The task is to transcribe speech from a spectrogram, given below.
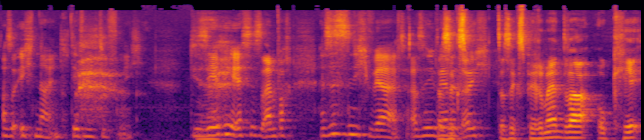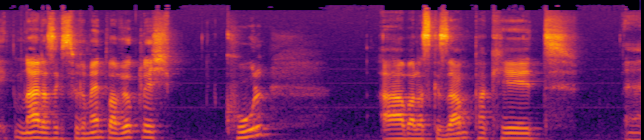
also ich nein, definitiv nicht. Die Serie es ist einfach, es ist es nicht wert. Also ihr Das, werdet euch, das Experiment war okay. Nein, das Experiment war wirklich cool. Aber das Gesamtpaket äh,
